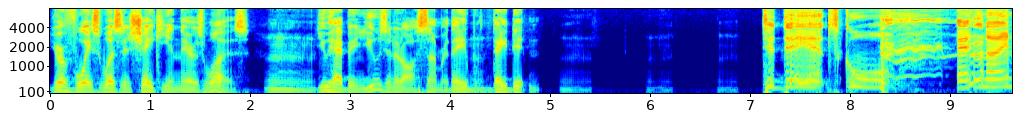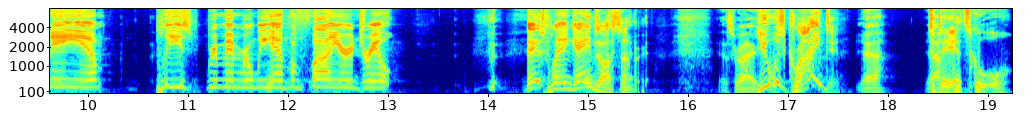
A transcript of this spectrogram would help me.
your voice wasn't shaky and theirs was. Mm. You had been using it all summer. They they didn't. Mm-hmm. Today at school at 9 a.m. Please remember we have a fire drill. They was playing games all summer. That's right. You was grinding yeah. yeah. today at school.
